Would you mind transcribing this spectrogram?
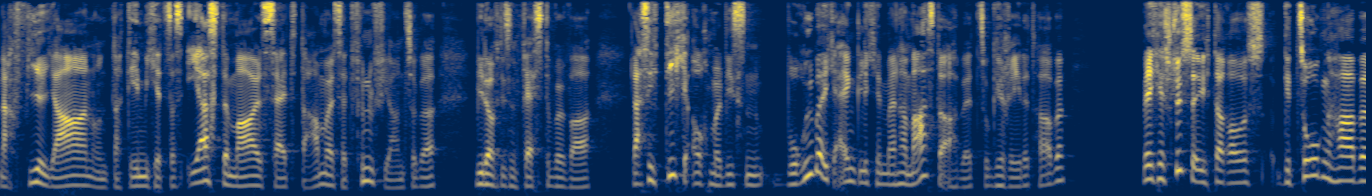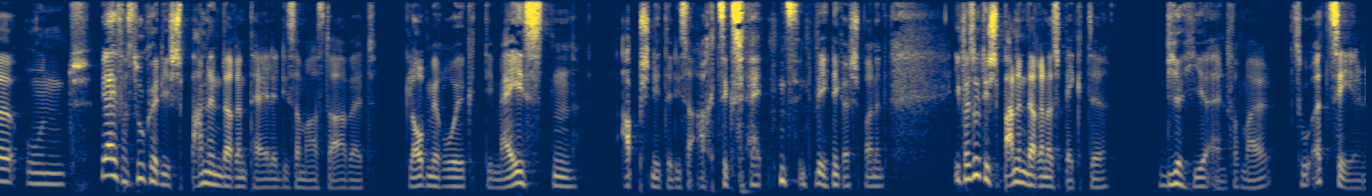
nach vier Jahren und nachdem ich jetzt das erste Mal seit damals, seit fünf Jahren sogar, wieder auf diesem Festival war, lasse ich dich auch mal wissen, worüber ich eigentlich in meiner Masterarbeit so geredet habe welche Schlüsse ich daraus gezogen habe und ja, ich versuche die spannenderen Teile dieser Masterarbeit. Glaub mir ruhig, die meisten Abschnitte dieser 80 Seiten sind weniger spannend. Ich versuche die spannenderen Aspekte dir hier einfach mal zu erzählen.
